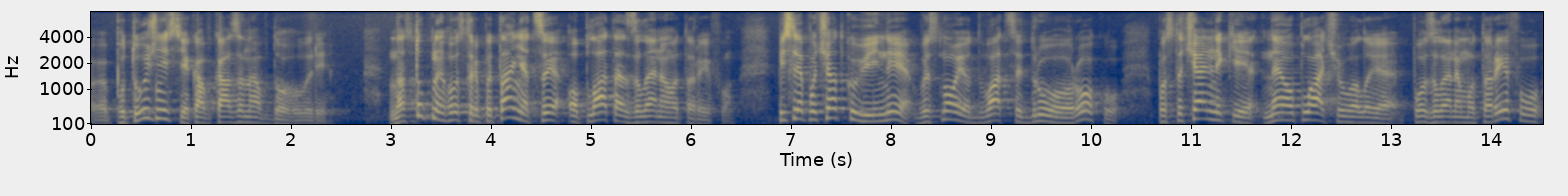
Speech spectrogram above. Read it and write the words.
е, потужність, яка вказана в договорі. Наступне гостре питання це оплата зеленого тарифу. Після початку війни весною 2022 року постачальники не оплачували по зеленому тарифу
